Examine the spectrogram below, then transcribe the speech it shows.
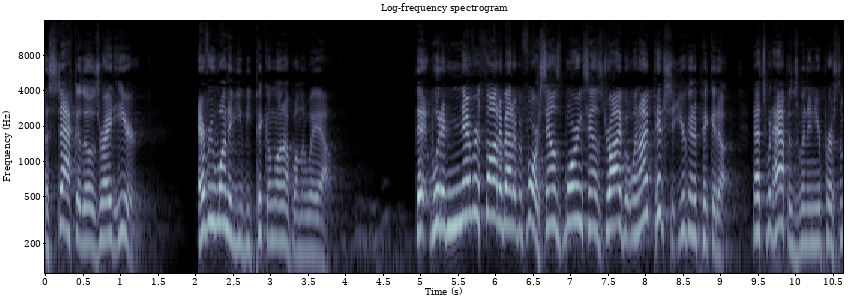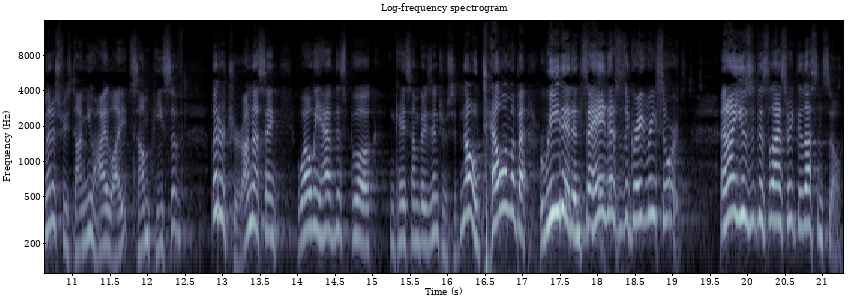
a stack of those right here, every one of you be picking one up on the way out that would have never thought about it before. Sounds boring, sounds dry, but when I pitched it, you're going to pick it up. That's what happens when in your personal ministries time you highlight some piece of literature. I'm not saying, well, we have this book in case somebody's interested. No, tell them about, read it and say, hey, this is a great resource. And I used it this last week to lesson so.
